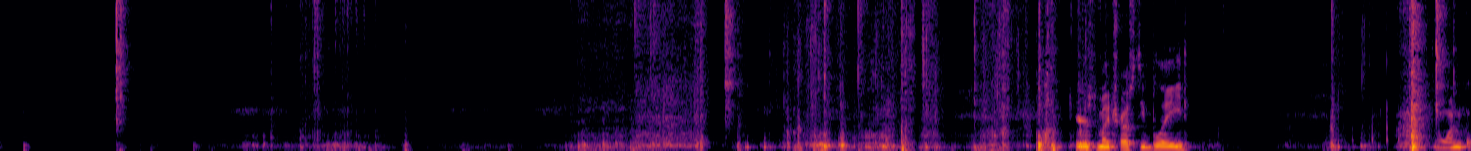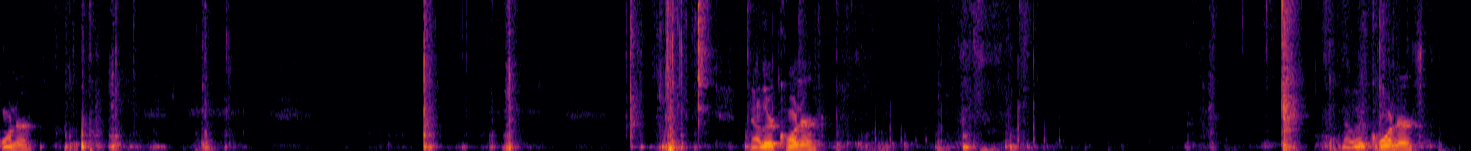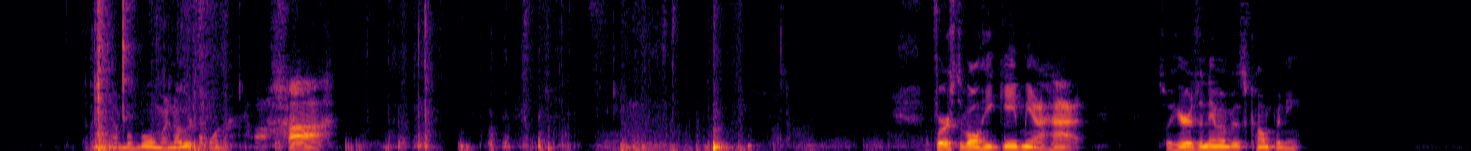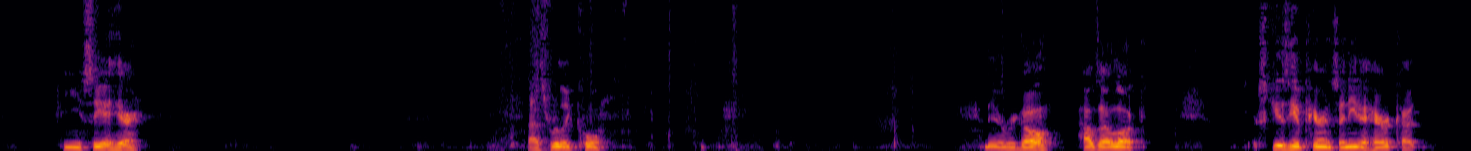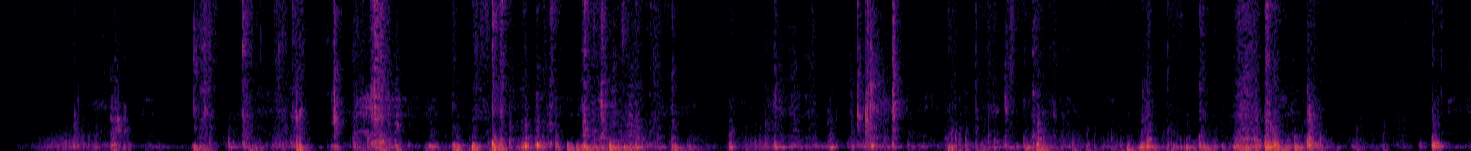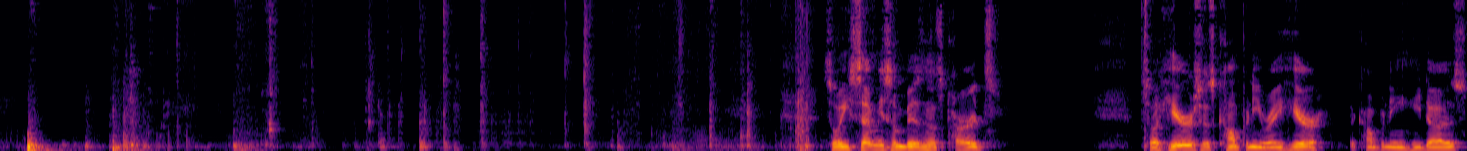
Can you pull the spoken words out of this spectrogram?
Here's my trusty blade one corner. Another corner. Another corner. And boom, boom, another corner. Aha! First of all, he gave me a hat. So here's the name of his company. Can you see it here? That's really cool. There we go. How's that look? Excuse the appearance. I need a haircut. So he sent me some business cards. So here's his company right here, the company he does.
